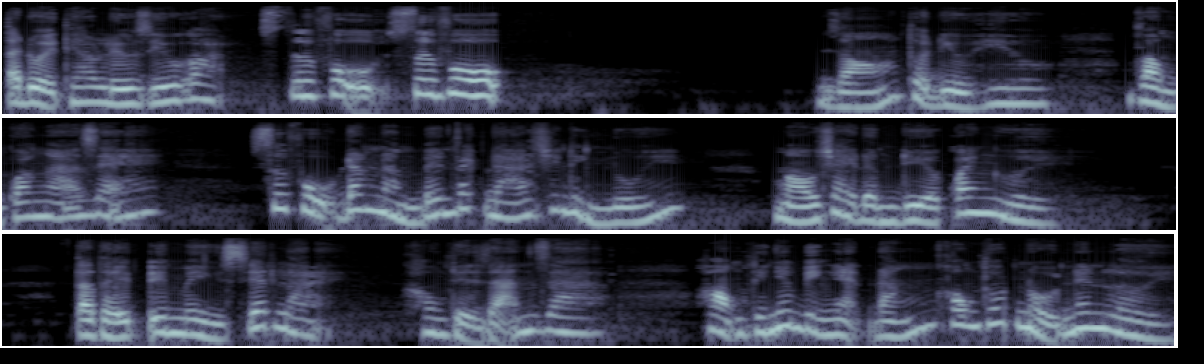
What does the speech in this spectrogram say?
Ta đuổi theo líu díu gọi, sư phụ, sư phụ. Gió thổi điều hiu, vòng qua ngã rẽ. Sư phụ đang nằm bên vách đá trên đỉnh núi. Máu chảy đầm đìa quanh người. Ta thấy tim mình siết lại, không thể giãn ra họng thì như bị nghẹn đắng, không thốt nổi nên lời.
